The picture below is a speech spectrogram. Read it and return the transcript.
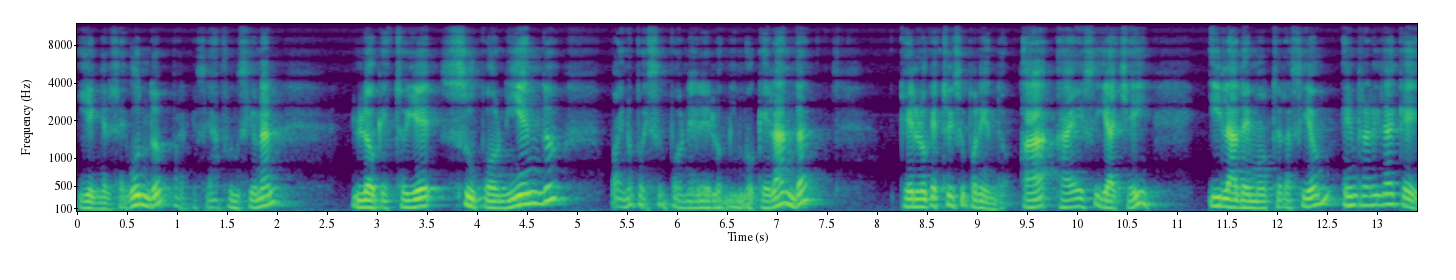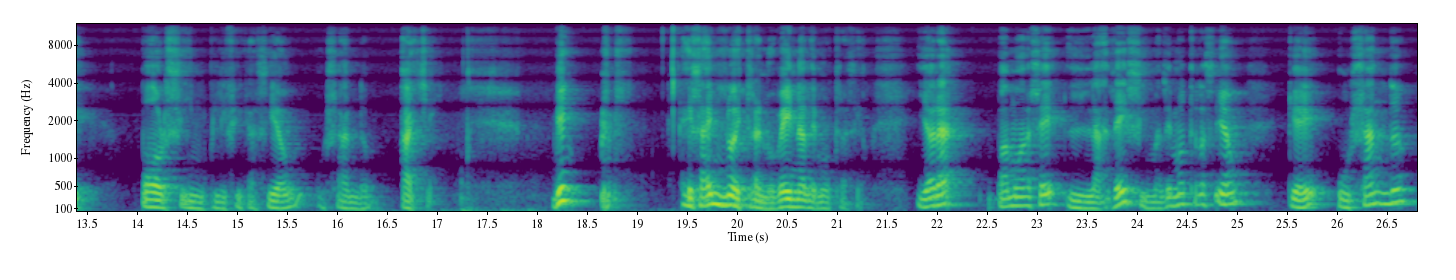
Y en el segundo, para que sea funcional, lo que estoy es suponiendo, bueno, pues suponer lo mismo que lambda, que es lo que estoy suponiendo, A, AS y HI. Y la demostración en realidad que es por simplificación usando H. Bien, esa es nuestra novena demostración. Y ahora vamos a hacer la décima demostración que es usando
